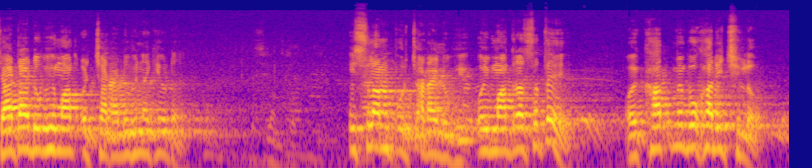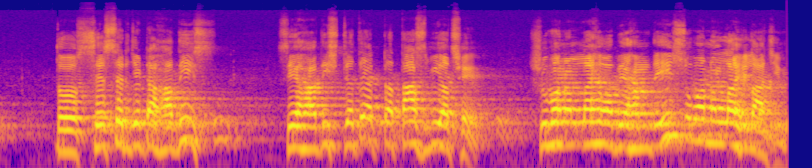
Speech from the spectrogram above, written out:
চাটাডুবি মাত ওই চাটাডুবি নাকি ওটা? ইসলামপুর চাটাইডুবি ওই মাদ্রাসাতে ওই খাতমে বোখারি ছিল। তো শেষের যেটা হাদিস, সে হাদিসটাতে একটা তাসবি আছে সুবান আল্লাহ বেহামদেহি সুবান আল্লাহ আজিম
